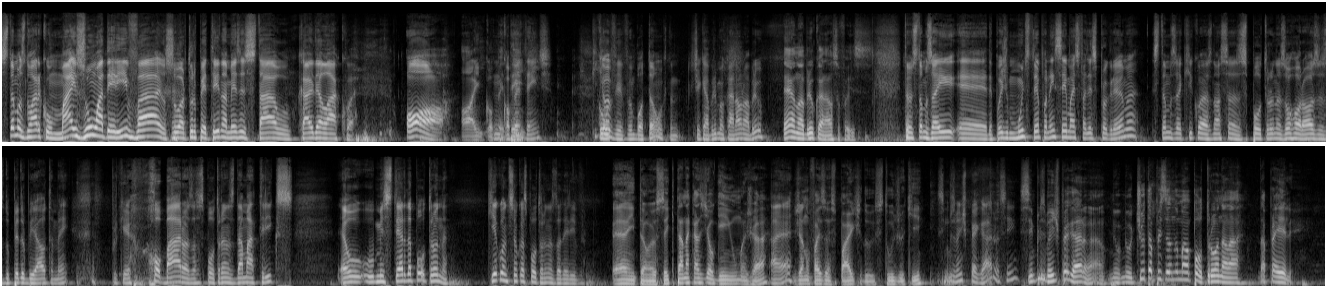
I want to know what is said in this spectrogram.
Estamos no ar com mais um A Deriva. Eu sou o Arthur Petri, na mesa está o Caio Delacqua. Ó, Ó, incompetente. incompetente. O que, que Com- houve? Foi um botão que tinha que abrir meu canal, não abriu? É, eu não abri o canal, só foi isso. Então estamos aí, é, depois de muito tempo, eu nem sei mais fazer esse programa. Estamos aqui com as nossas poltronas horrorosas do Pedro Bial também, porque roubaram as nossas poltronas da Matrix. É o, o mistério da poltrona. O que aconteceu com as poltronas da Deriva? É, então, eu sei que tá na casa de alguém uma já. Ah, é? Já não faz mais parte do estúdio aqui. Sim- Simplesmente pegaram assim? Simplesmente pegaram. Ah, meu, meu tio tá precisando de uma poltrona lá. Dá pra ele.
